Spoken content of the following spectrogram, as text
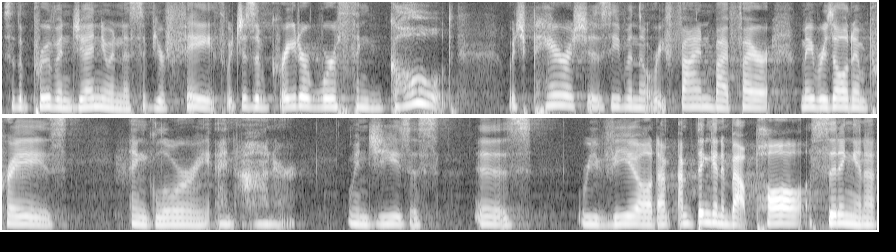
so the proven genuineness of your faith, which is of greater worth than gold, which perishes even though refined by fire, may result in praise and glory and honor when Jesus is revealed. I'm, I'm thinking about Paul sitting in a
